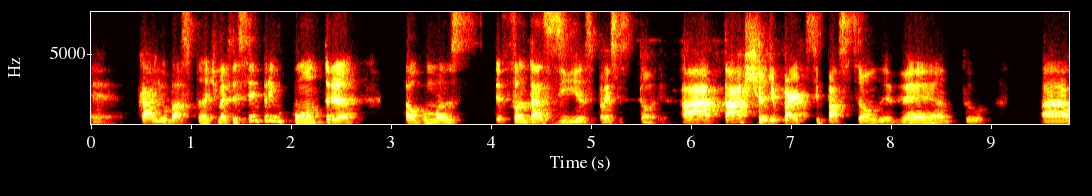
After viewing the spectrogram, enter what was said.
é, caiu bastante, mas você sempre encontra algumas eh, fantasias para essa história. Ah, taxa de participação do evento, a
